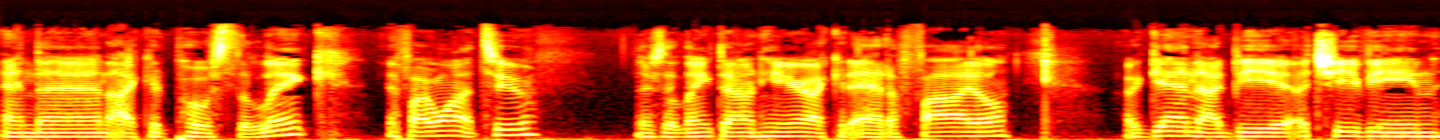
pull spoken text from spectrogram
And then I could post the link if I want to. There's a link down here. I could add a file. Again I'd be achieving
